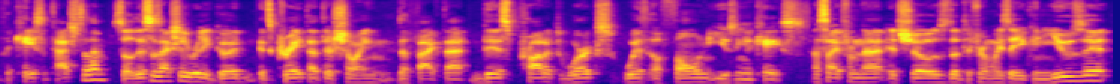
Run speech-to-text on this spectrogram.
the case attached to them. So this is actually really good. It's great that they're showing the fact that this product works with a phone using a case. Aside from that, it shows the different ways that you can use it,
